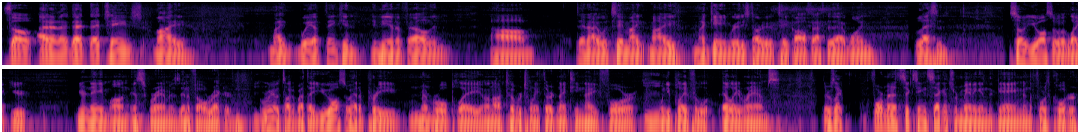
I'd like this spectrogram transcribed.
So I don't know. That that changed my my way of thinking in the NFL, and um, then I would say my my my game really started to take off after that one lesson. So you also like your your name on Instagram is NFL record. We're going to talk about that. You also had a pretty memorable play on October 23rd, 1994 mm-hmm. when you played for the LA Rams. There was like 4 minutes 16 seconds remaining in the game in the fourth quarter.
